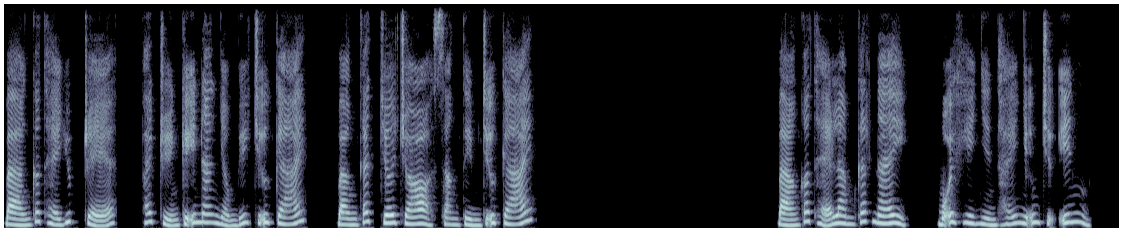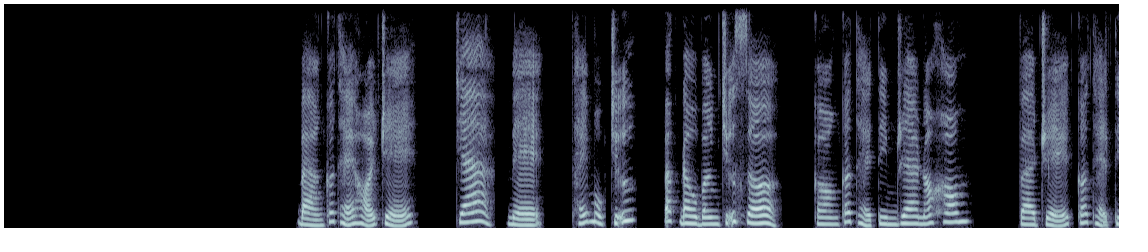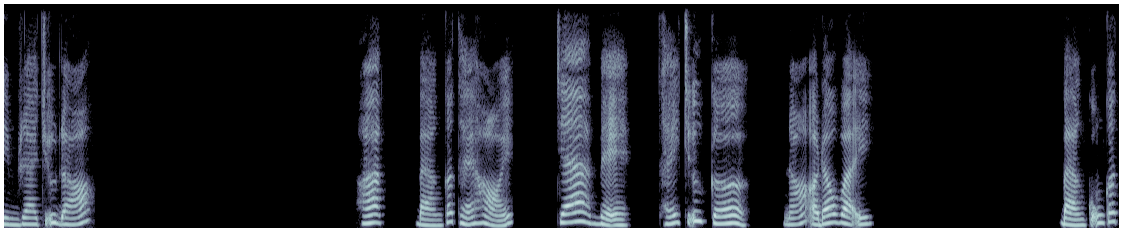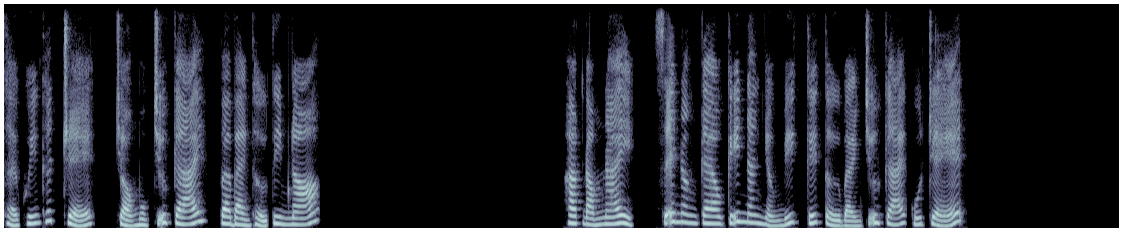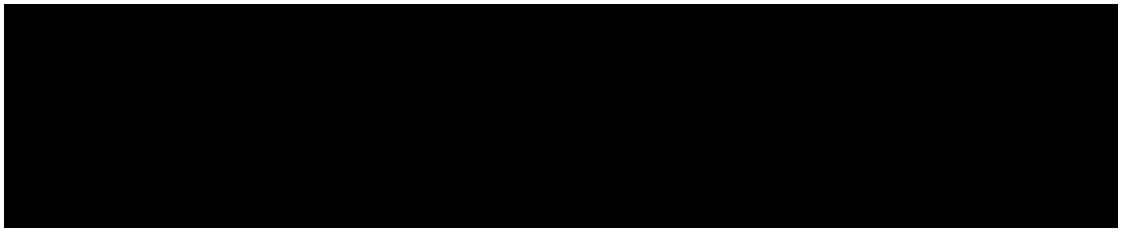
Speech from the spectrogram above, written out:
Bạn có thể giúp trẻ phát triển kỹ năng nhận biết chữ cái bằng cách chơi trò săn tìm chữ cái. Bạn có thể làm cách này mỗi khi nhìn thấy những chữ in. Bạn có thể hỏi trẻ, cha, mẹ, thấy một chữ bắt đầu bằng chữ sờ, con có thể tìm ra nó không? Và trẻ có thể tìm ra chữ đó. Hoặc bạn có thể hỏi, cha, mẹ, thấy chữ cờ, nó ở đâu vậy? Bạn cũng có thể khuyến khích trẻ chọn một chữ cái và bạn thử tìm nó. Hoạt động này sẽ nâng cao kỹ năng nhận biết ký tự bạn chữ cái của trẻ.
